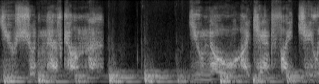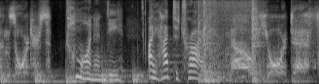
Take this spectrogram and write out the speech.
you shouldn't have come. You know I can't fight Jaylen's orders. Come on, Andy. I had to try. Now your death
